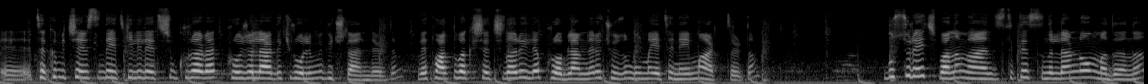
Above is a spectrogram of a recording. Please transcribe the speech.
Ee, takım içerisinde etkili iletişim kurarak projelerdeki rolümü güçlendirdim ve farklı bakış açılarıyla problemlere çözüm bulma yeteneğimi arttırdım. Bu süreç bana mühendislikte sınırların olmadığını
